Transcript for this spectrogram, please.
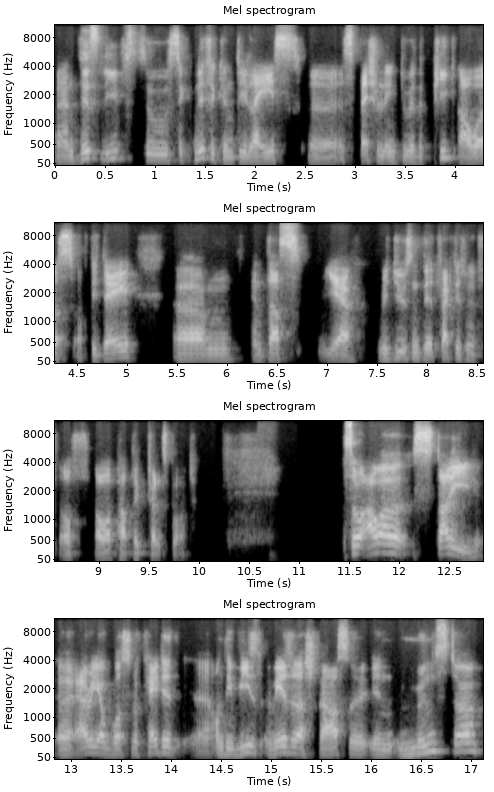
And this leads to significant delays, uh, especially during the peak hours of the day, um, and thus, yeah, reducing the attractiveness of our public transport. So our study uh, area was located uh, on the Weseler Straße in Münster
